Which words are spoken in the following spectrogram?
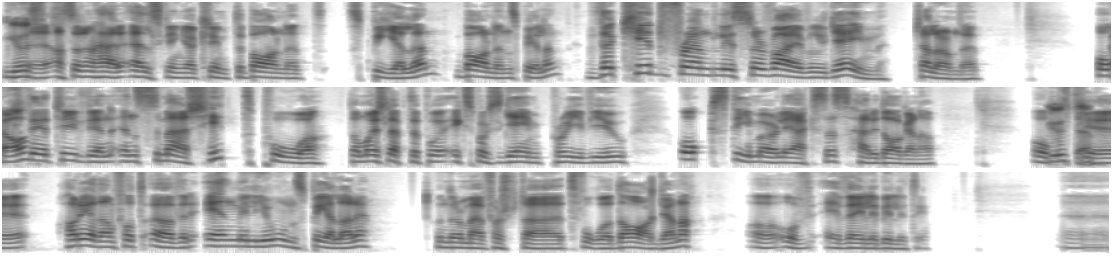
Just. Eh, alltså den här älskling jag krympte barnet-spelen, barnen-spelen. The Kid Friendly Survival Game kallar de det. Och ja. det är tydligen en smash-hit på, de har ju släppt det på Xbox Game Preview och Steam Early Access här i dagarna. Och eh, har redan fått över en miljon spelare under de här första två dagarna av availability. Eh,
